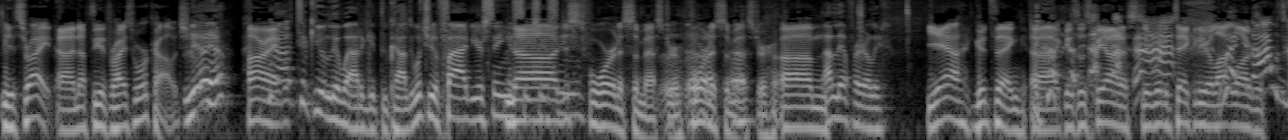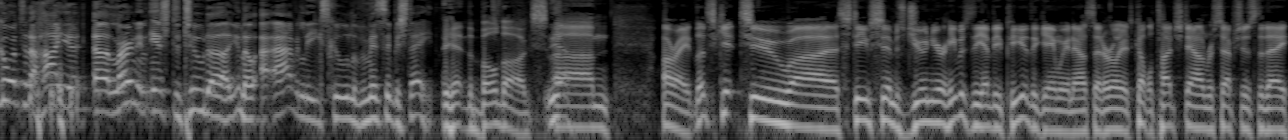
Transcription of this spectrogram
It's right. Uh, enough to get through high school or college. Yeah, yeah. All right. Nah, it took you a little while to get through college. What, you a five year senior? No, senior? just four in a semester. Uh, Four in uh, a semester. Um, I left early. yeah, good thing. Because let's be honest, it would have taken you a lot you longer. know, I was going to the Higher uh, Learning Institute, uh, you know, I- Ivy League School of Mississippi State. Yeah, the Bulldogs. Yeah. Um, all right, let's get to uh, Steve Sims Jr. He was the MVP of the game. We announced that earlier. A couple touchdown receptions today.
